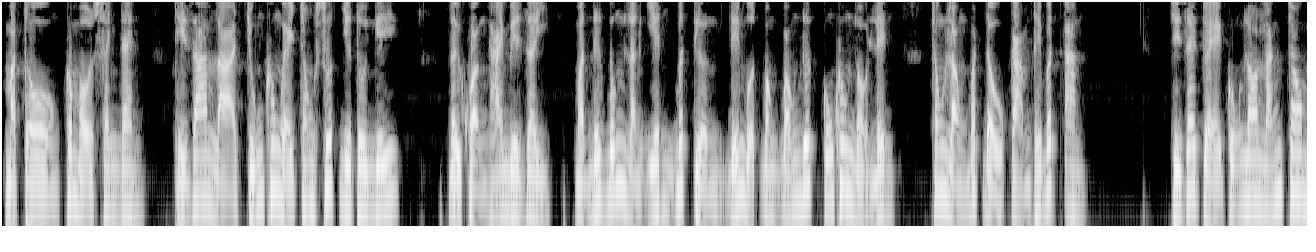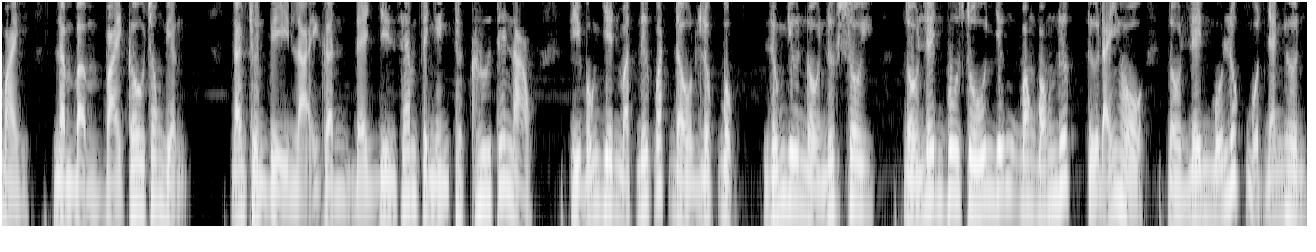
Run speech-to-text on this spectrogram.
Mặt hồ có màu xanh đen, Thì ra là chúng không hề trong suốt như tôi nghĩ. Đợi khoảng 20 giây, Mặt nước bỗng lặng yên, bất thường Đến một bong bóng nước cũng không nổi lên. Trong lòng bắt đầu cảm thấy bất an. Chị Giai Tuệ cũng lo lắng cho mày, lẩm bầm vài câu trong miệng. Đang chuẩn bị lại gần để nhìn xem tình hình thực hư thế nào, Thì bỗng nhiên mặt nước bắt đầu lục bục, Giống như nồi nước sôi, Nổi lên vô số những bong bóng nước từ đáy hồ, Nổi lên mỗi lúc một nhanh hơn.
